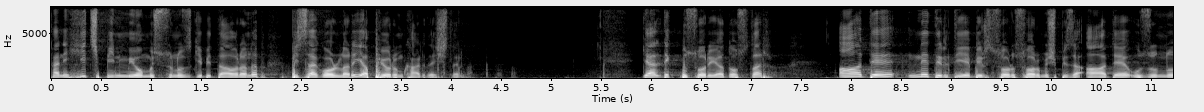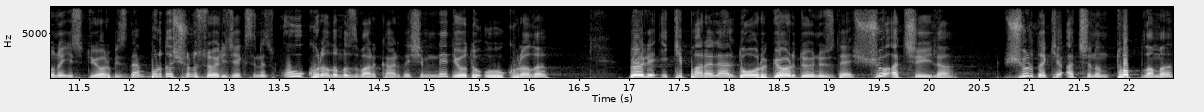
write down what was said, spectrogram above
hani hiç bilmiyormuşsunuz gibi davranıp Pisagorları yapıyorum kardeşlerim. Geldik bu soruya dostlar. AD nedir diye bir soru sormuş bize. AD uzunluğunu istiyor bizden. Burada şunu söyleyeceksiniz. U kuralımız var kardeşim. Ne diyordu U kuralı? Böyle iki paralel doğru gördüğünüzde şu açıyla şuradaki açının toplamı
